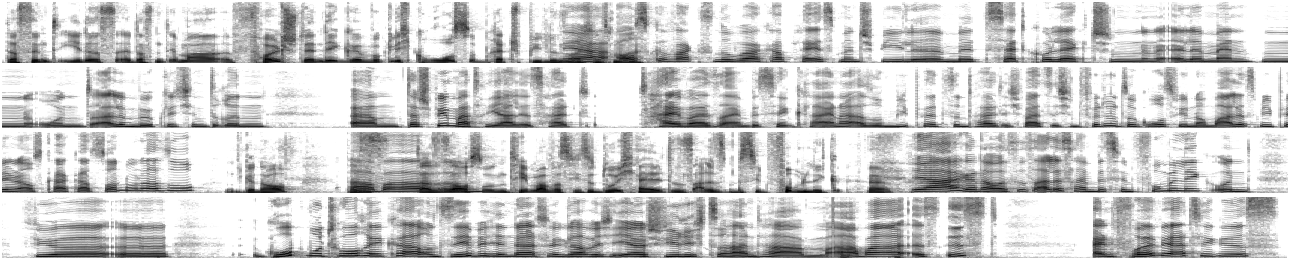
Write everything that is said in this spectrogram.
Das sind jedes, äh, das sind immer vollständige, wirklich große Brettspiele, sag ja, ich jetzt mal. ausgewachsene Worker-Placement-Spiele mit Set-Collection-Elementen und allem möglichen drin. Ähm, das Spielmaterial ist halt teilweise ein bisschen kleiner. Also Meeples sind halt, ich weiß nicht, ein Viertel so groß wie ein normales Meeple aus Carcassonne oder so. Genau. Das, Aber, ist, das ist auch ähm, so ein Thema, was sich so durchhält. Das ist alles ein bisschen fummelig. Ja, ja genau. Es ist alles ein bisschen fummelig und für äh, Grobmotoriker und Sehbehinderte, glaube ich, eher schwierig zu handhaben. Aber es ist ein vollwertiges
